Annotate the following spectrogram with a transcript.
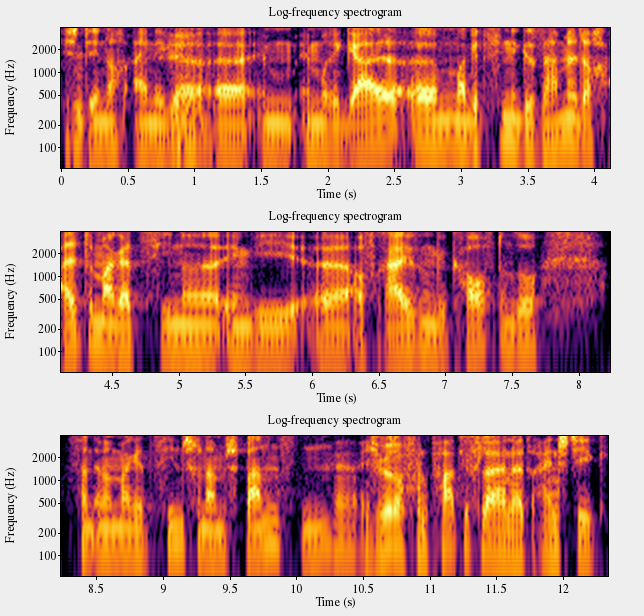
hier stehen noch einige ja. äh, im, im Regal äh, Magazine gesammelt, auch alte Magazine irgendwie äh, auf Reisen gekauft und so. Fand immer Magazin schon am spannendsten. Ja, ich würde auch von Partyflyern als Einstieg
